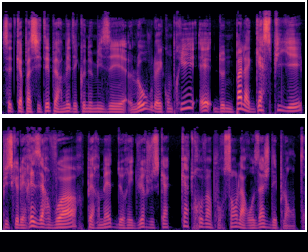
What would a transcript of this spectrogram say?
Cette capacité permet d'économiser l'eau, vous l'avez compris, et de ne pas la gaspiller, puisque les réservoirs permettent de réduire jusqu'à 80% l'arrosage des plantes.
